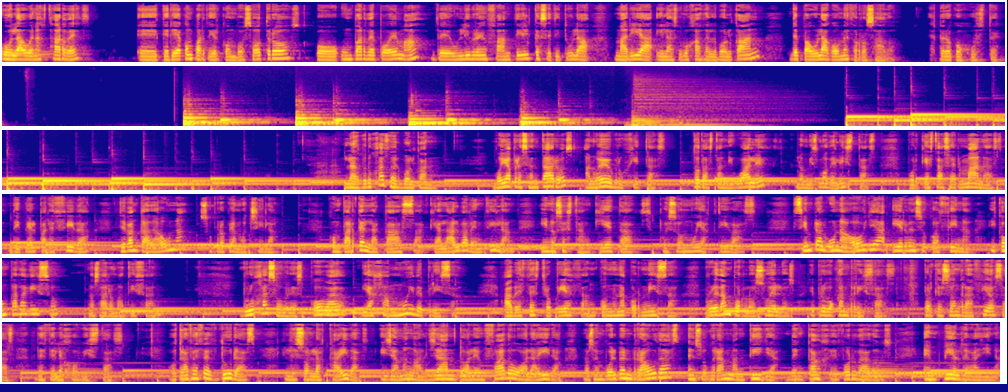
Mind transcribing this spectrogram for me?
Hola, buenas tardes. Eh, quería compartir con vosotros un par de poemas de un libro infantil que se titula María y las brujas del volcán de Paula Gómez Rosado. Espero que os guste. Las brujas del volcán. Voy a presentaros a nueve brujitas, todas tan iguales, lo mismo de listas, porque estas hermanas de piel parecida llevan cada una su propia mochila. Comparten la casa, que al alba ventilan y no se están quietas, pues son muy activas. Siempre alguna olla hierve en su cocina y con cada guiso nos aromatizan. Brujas sobre escoba viajan muy deprisa a veces tropiezan con una cornisa, ruedan por los suelos y provocan risas, porque son graciosas desde lejos vistas. Otras veces duras les son las caídas y llaman al llanto, al enfado o a la ira. Nos envuelven raudas en su gran mantilla de encajes bordados en piel de gallina.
